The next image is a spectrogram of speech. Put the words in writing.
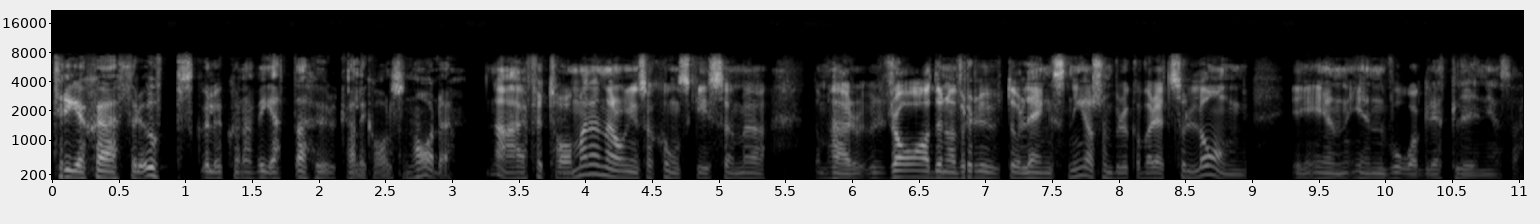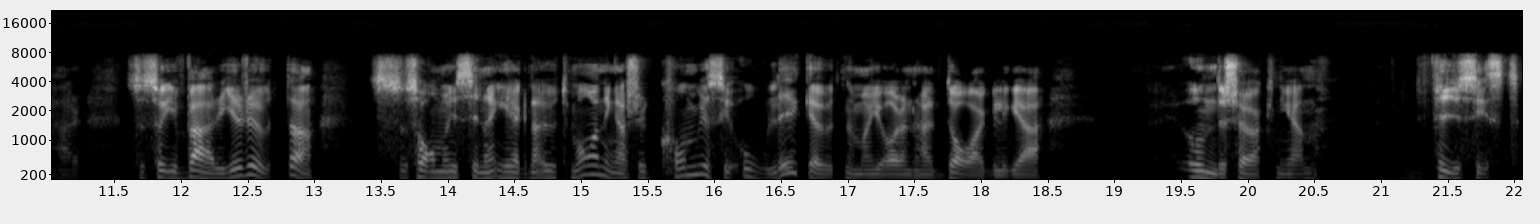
tre chefer upp skulle kunna veta hur Kalle Karlsson har det. Nej, för tar man den här organisationsskissen med de här raden av rutor längst ner som brukar vara rätt så lång i en, i en vågrätt linje så här. Så, så i varje ruta så, så, har man ju sina egna utmaningar så det kommer ju se olika ut när man gör den här dagliga undersökningen fysiskt,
